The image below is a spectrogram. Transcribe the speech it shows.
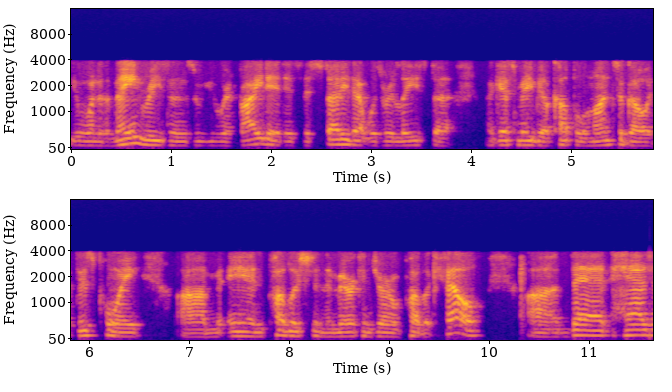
you know, one of the main reasons you were invited is the study that was released, uh, I guess maybe a couple of months ago at this point, um, and published in the American Journal of Public Health uh, that has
